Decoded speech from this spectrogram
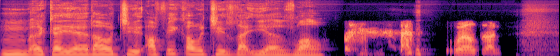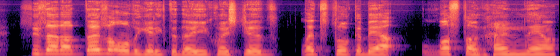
Mm, okay, yeah, and I would choose. I think I would choose that year as well. Well done. Suzana, those are all the getting to know you questions. Let's talk about Lost Dog Home now.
